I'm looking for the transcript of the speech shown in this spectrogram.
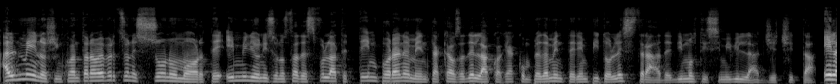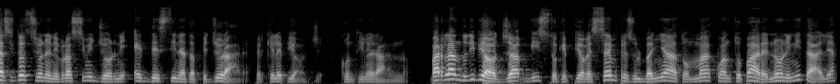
Almeno 59 persone sono morte e milioni sono state sfollate temporaneamente a causa dell'acqua che ha completamente riempito le strade di moltissimi villaggi e città. E la situazione nei prossimi giorni è destinata a peggiorare perché le piogge continueranno. Parlando di pioggia, visto che piove sempre sul bagnato, ma a quanto pare non in Italia,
